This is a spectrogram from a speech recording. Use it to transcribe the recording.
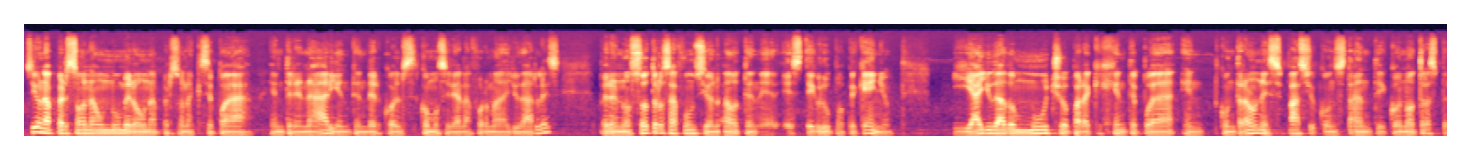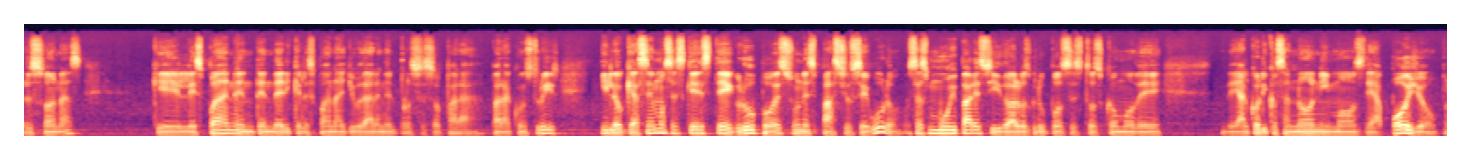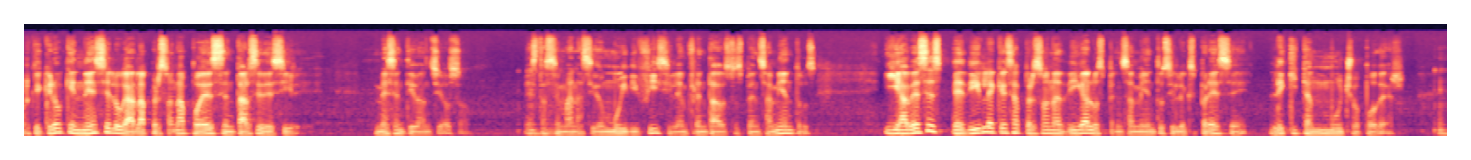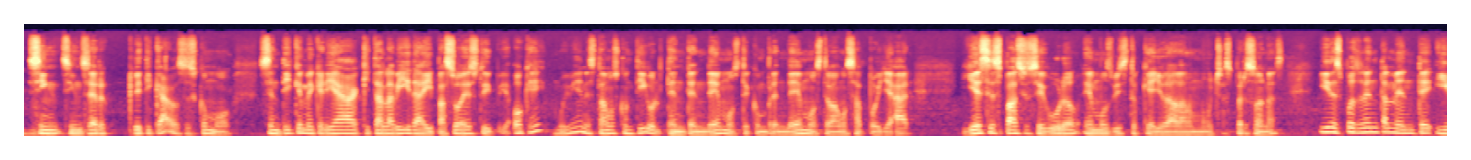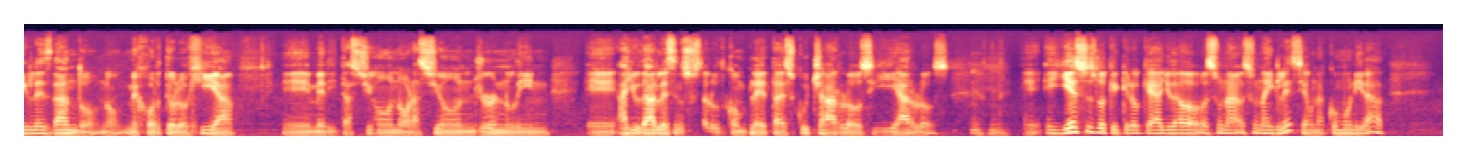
sí, una persona, un número, una persona que se pueda entrenar y entender cuál, cómo sería la forma de ayudarles pero en nosotros ha funcionado tener este grupo pequeño y ha ayudado mucho para que gente pueda encontrar un espacio constante con otras personas que les puedan entender y que les puedan ayudar en el proceso para, para construir. Y lo que hacemos es que este grupo es un espacio seguro, o sea, es muy parecido a los grupos estos como de, de alcohólicos anónimos, de apoyo, porque creo que en ese lugar la persona puede sentarse y decir, me he sentido ansioso, esta semana ha sido muy difícil, he enfrentado estos pensamientos. Y a veces pedirle que esa persona diga los pensamientos y lo exprese le quitan mucho poder, sin, sin, ser criticados. Es como, sentí que me quería quitar la vida y pasó esto y, ok, muy bien, estamos contigo, te entendemos, te comprendemos, te vamos a apoyar. Y ese espacio seguro hemos visto que ha ayudado a muchas personas. Y después lentamente irles dando ¿no? mejor teología, eh, meditación, oración, journaling, eh, ayudarles en su salud completa, escucharlos y guiarlos. Eh, y eso es lo que creo que ha ayudado. Es una, es una iglesia, una comunidad.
